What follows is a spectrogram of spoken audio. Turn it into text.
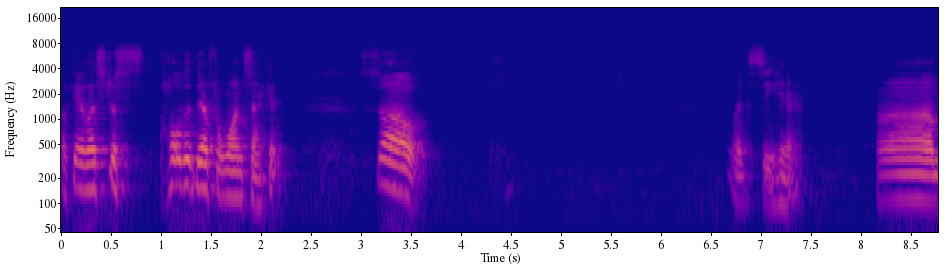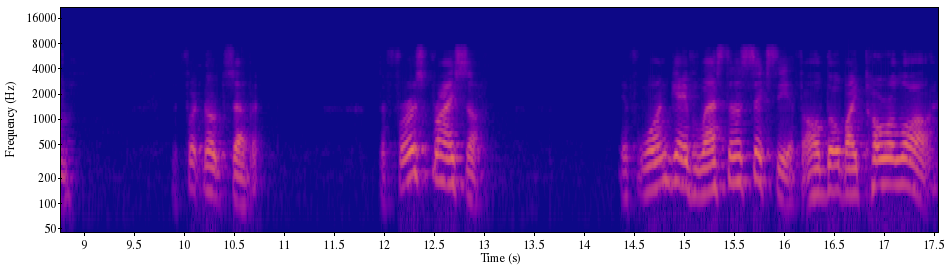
Okay, let's just hold it there for one second. So, let's see here. Um, footnote 7. The first brisa, if one gave less than a sixtieth, although by Torah law,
